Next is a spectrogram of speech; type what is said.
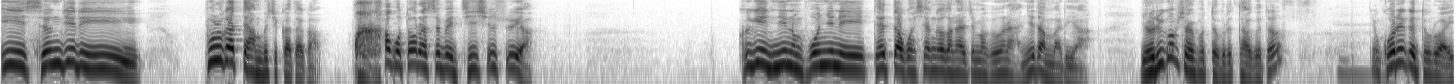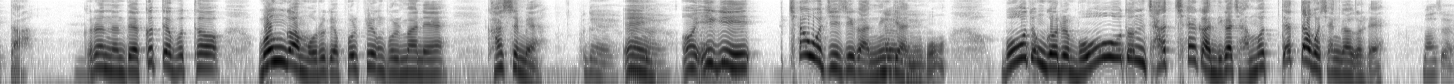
이 성질이 불 같아 한 번씩 가다가 팍 하고 돌아서면 지 실수야. 그게 니는 본인이 됐다고 생각을 하지만 그건 아니단 말이야. 17살부터 그렇다 하거든. 지금 고래게 들어와 있다. 그랬는데 그때부터 뭔가 모르게 불평불만에 가슴에 네. 예. 어, 이게 채워지지가 않는 게 네. 아니고 모든 거를 모든 자체가 네가 잘못됐다고 생각을 해. 맞아요.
